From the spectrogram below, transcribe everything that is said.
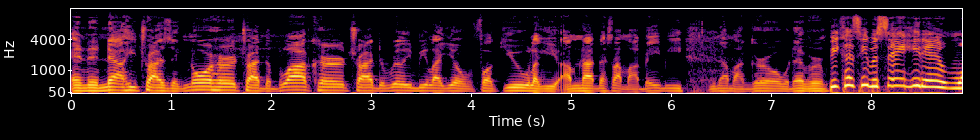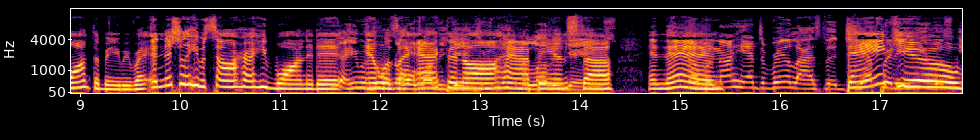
And then now he tries to ignore her, tried to block her, tried to really be like, "Yo, fuck you! Like I'm not. That's not my baby. You're not my girl. Whatever." because he was saying he didn't want the baby, right? Initially, he was telling her he wanted it Yeah, he was and was like acting games. All happy and games. stuff. And No, but then, now he had to realize the Thank jeopardy you. he was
